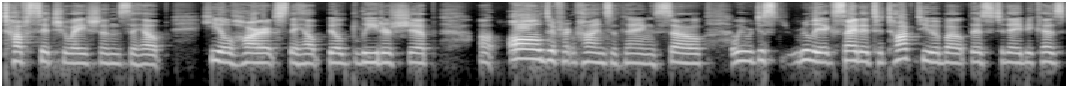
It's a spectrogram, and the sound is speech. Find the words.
tough situations. They help heal hearts. They help build leadership, uh, all different kinds of things. So we were just really excited to talk to you about this today because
